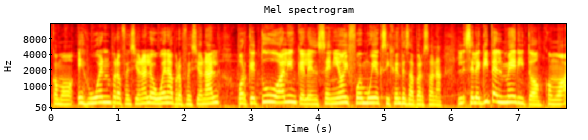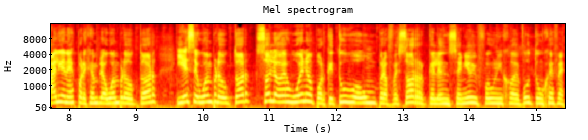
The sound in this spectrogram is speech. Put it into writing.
como es buen profesional o buena profesional porque tuvo alguien que le enseñó y fue muy exigente esa persona. Se le quita el mérito, como alguien es, por ejemplo, buen productor y ese buen productor solo es bueno porque tuvo un profesor que le enseñó y fue un hijo de puta, un jefe.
